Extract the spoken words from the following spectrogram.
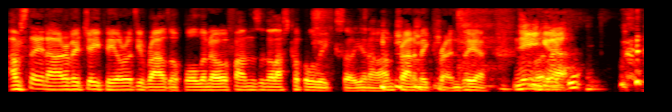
I'm staying out of it. JP already riled up all the Noah fans in the last couple of weeks, so you know I'm trying to make friends here. there you but, go. Like,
